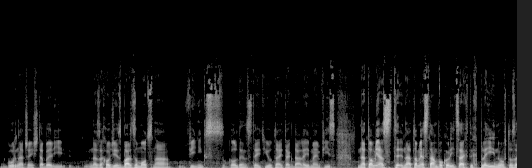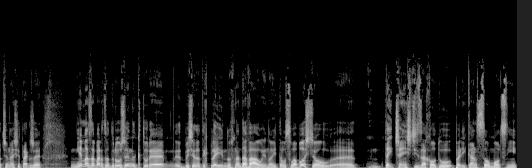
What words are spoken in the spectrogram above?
górna część tabeli na zachodzie jest bardzo mocna, Phoenix, Golden State, Utah i tak dalej, Memphis. Natomiast, natomiast tam w okolicach tych play-inów to zaczyna się tak, że nie ma za bardzo drużyn, które by się do tych play-inów nadawały. No i tą słabością e, tej części zachodu Pelicans są mocni,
